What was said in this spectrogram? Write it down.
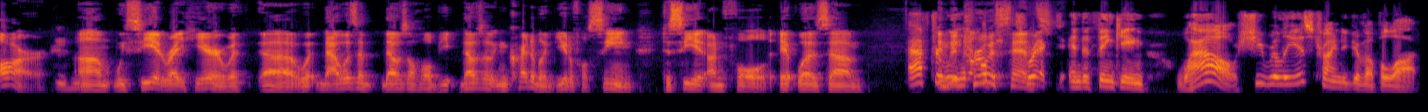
are Mhm. um, we see it right here with uh, wi- that was a that was a whole be- that was an incredibly beautiful scene to see it unfold it was um, After In we the had all been sense- tricked into thinking, wow, she really is trying to give up a lot.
